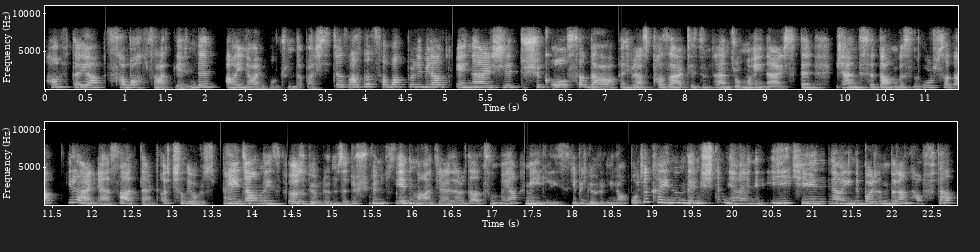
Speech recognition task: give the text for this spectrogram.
haftaya sabah saatlerinde Ay Yay burcunda başlayacağız. Aslında sabah böyle biraz enerji düşük olsa da hani biraz pazartesi sendromu enerjisi de kendisine damgasını vursa da ilerleyen saatlerde açılıyoruz. Heyecanlıyız, özgürlüğümüze düşkünüz, yeni maceralara da atılmaya meyilliyiz gibi görünüyor. Ocak ayının demiştim ya hani iyi ki yeni ayını barındıran hafta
